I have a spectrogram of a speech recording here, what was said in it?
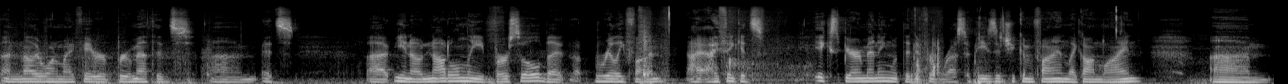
another one of my favorite brew methods. Um, it's uh, you know not only versatile but really fun. I, I think it's experimenting with the different recipes that you can find like online. Um,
